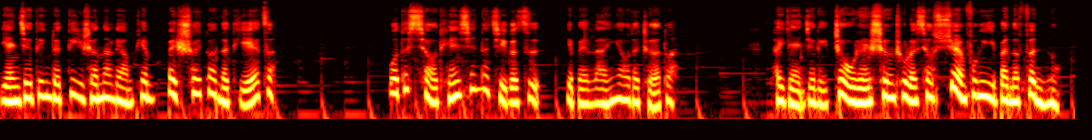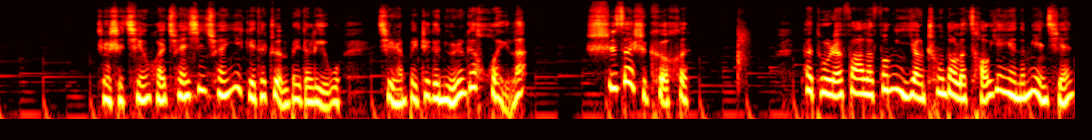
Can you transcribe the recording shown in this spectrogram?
眼睛盯着地上那两片被摔断的碟子。我的小甜心的几个字也被拦腰的折断。他眼睛里骤然生出了像旋风一般的愤怒。这是秦淮全心全意给他准备的礼物，竟然被这个女人给毁了，实在是可恨。他突然发了疯一样冲到了曹艳艳的面前。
